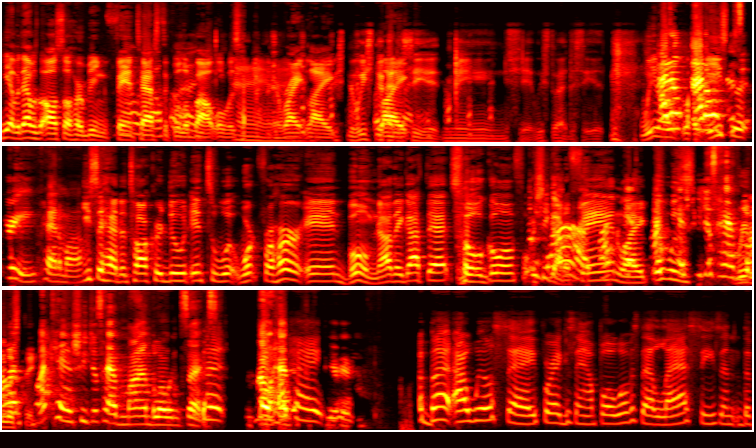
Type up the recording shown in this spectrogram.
Yeah, but that was also her being That was also fantastical about what was happening, Damn. right? we Like still, we still had to see it. I mean, shit, we still had to see it. we don't don't, like I don't Issa, disagree, Panama. Issa had to talk her dude into what worked for her, and boom, now they got that. So going for she got a fan. can't- Like why it can't was she just have mind, realistic. why can't she just have mind blowing sex But, without but okay, to hear him? But I will say, for example, what was that last season? The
